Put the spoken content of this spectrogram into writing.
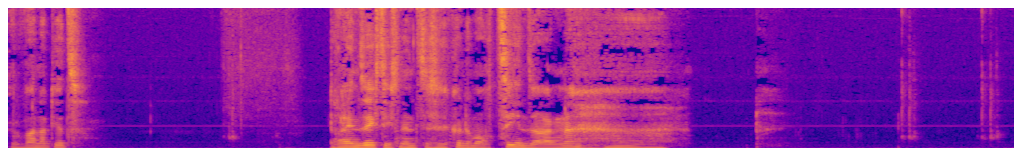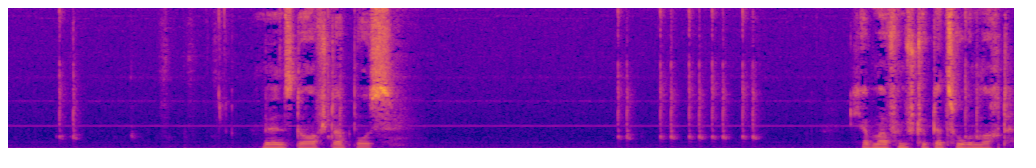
Wie war das jetzt? 63 nennt es, könnte man auch 10 sagen, ne? Willensdorf Stadtbus. Ich habe mal fünf Stück dazu gemacht.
